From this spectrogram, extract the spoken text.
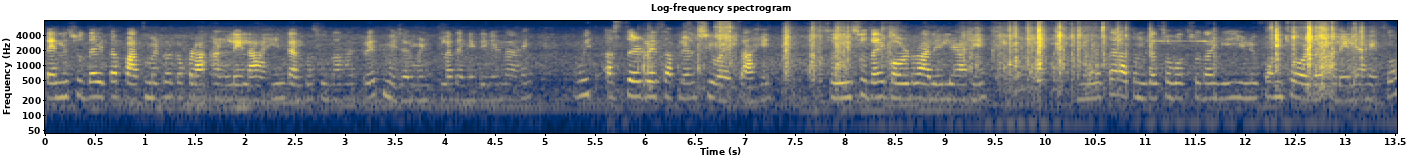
त्यांनी सुद्धा इथं पाच मीटर कपडा आणलेला आहे. त्यांचा सुद्धा हा ड्रेस मेजरमेंटला त्यांनी दिलेला आहे. विथ अस्तर ड्रेस आपल्याला शिवायचा आहे. सो ही सुद्धा एक ऑर्डर आलेली आहे. म्हणलं चला तुमच्यासोबत सुद्धा ही युनिफॉर्मची ऑर्डर आलेली आहे. सो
